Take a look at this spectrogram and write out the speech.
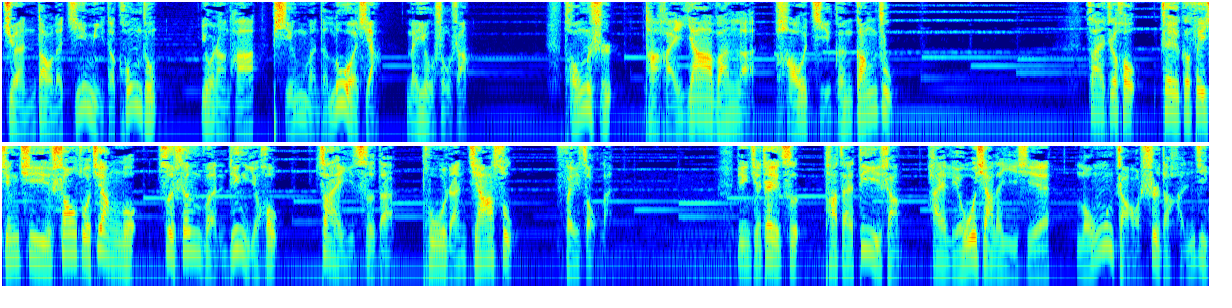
卷到了几米的空中，又让他平稳地落下，没有受伤。同时，他还压弯了好几根钢柱。在之后，这个飞行器稍作降落，自身稳定以后，再一次的突然加速。飞走了，并且这次他在地上还留下了一些龙爪式的痕迹。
